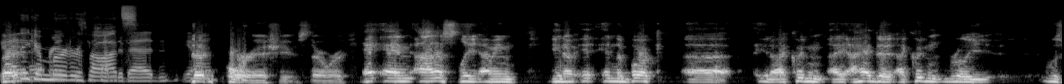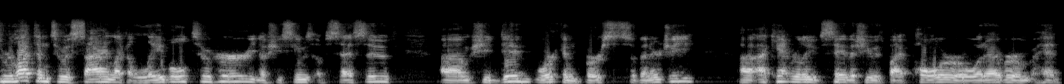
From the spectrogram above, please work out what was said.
But- think and murder would come to thoughts. bed. Yeah. there, there were issues there were and, and honestly i mean you know in, in the book uh you know i couldn't I, I had to i couldn't really was reluctant to assign like a label to her you know she seems obsessive um, she did work in bursts of energy uh, i can't really say that she was bipolar or whatever had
